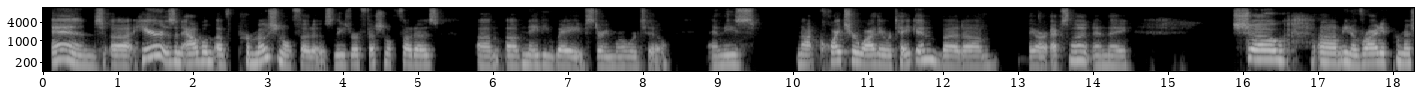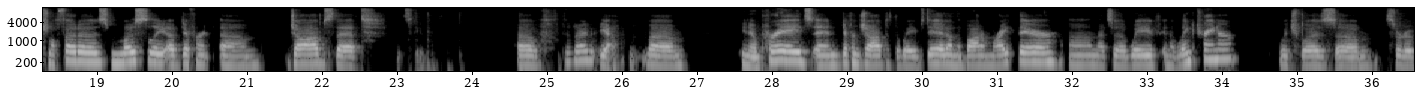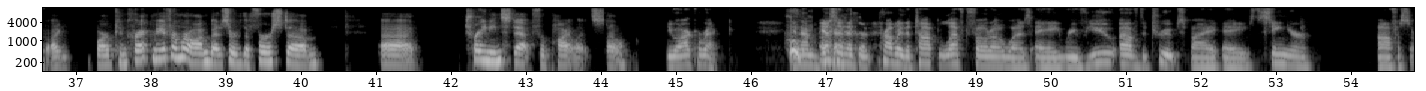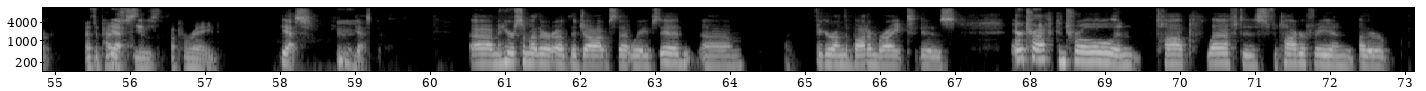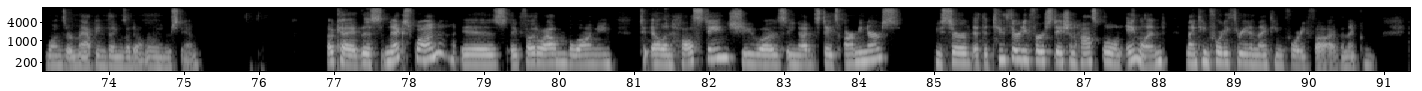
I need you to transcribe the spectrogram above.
And uh, here is an album of promotional photos. These were official photos um, of Navy waves during World War II. And these, not quite sure why they were taken, but um, they are excellent and they show, um, you know, variety of promotional photos, mostly of different um, jobs that, let's see, of, did I, yeah, um, you know, parades and different jobs that the waves did on the bottom right there. Um, that's a wave in a link trainer, which was um, sort of, I, Barb can correct me if I'm wrong, but it's sort of the first um, uh, training step for pilots. So, You are correct. whew, And I'm guessing okay. that the, probably the top left photo was a review of the troops by a senior officer as opposed Yes. to a parade. Yes, yes. Um, and here's some other of the jobs that Waves did. Um, figure on the bottom right is air traffic control and top left is photography and other ones are mapping things I don't really understand. Okay, this next one is a photo album belonging to Ellen Hallstein. She was a United States Army nurse who served at the 231st Station Hospital in England, 1943 to 1945, and then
